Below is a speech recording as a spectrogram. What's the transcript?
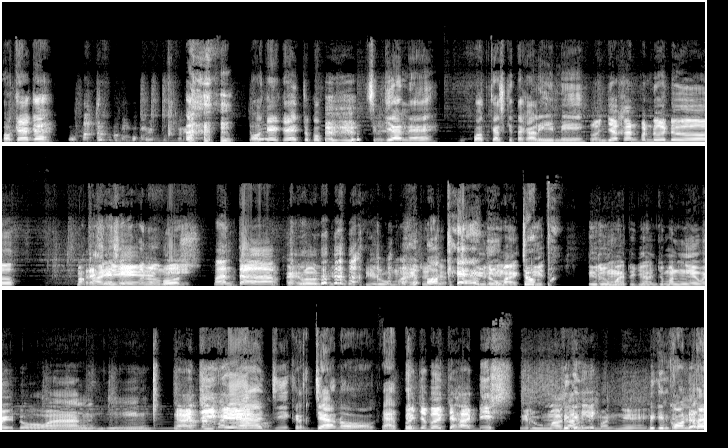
oke oke Gua oke oke cukup sekian ya podcast kita kali ini Lonjakan penduduk. Makanya bos, Mantap. makanya lo di, di rumah itu Oke, ja- di rumah cup. di, di rumah itu jangan cuma ngewe doang anjing. Ngaji kayak. ngaji kerja no kreatif Baca-baca hadis. Di rumah Bikin- jangan cuma nge. bikin konten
